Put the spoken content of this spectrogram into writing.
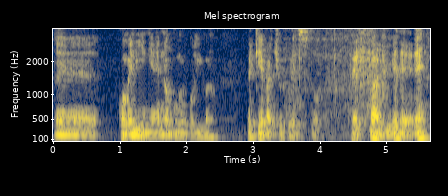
eh, come linea e non come poligono. Perché faccio questo? Per farvi vedere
